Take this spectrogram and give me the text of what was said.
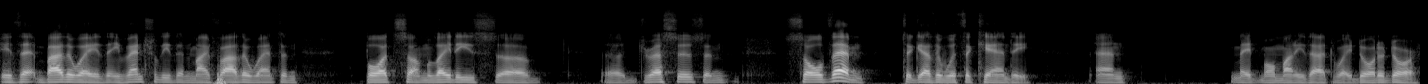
Interesting. Excuse me. That, by the way, they eventually then my father went and bought some ladies' uh, uh, dresses and sold them together with the candy and made more money that way, door to door.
